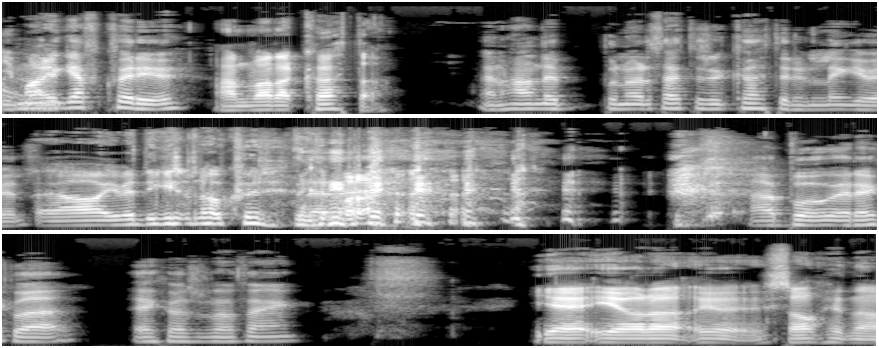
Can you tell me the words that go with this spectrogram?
Ég man ekki af hverju. Hann var að kötta En hann er búin að vera þetta sem Kötturinn lengi vel. Já, ég veit ekki svona er bara, Það er búið að vera eitthvað Eitthvað svona þeng ég, ég var að, ég sá hérna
